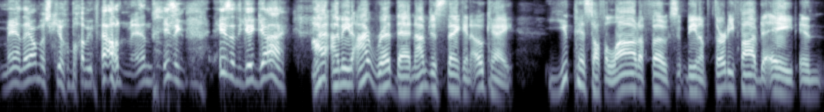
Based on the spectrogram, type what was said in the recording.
Man, they almost killed Bobby Bowden, man. He's a he's a good guy. I, I mean, I read that and I'm just thinking, okay, you pissed off a lot of folks being up 35 to 8 and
